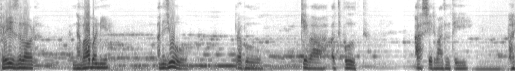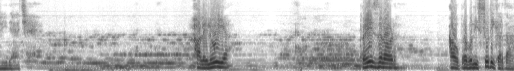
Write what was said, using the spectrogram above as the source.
પ્રેઝ ધ લોર્ડ નવા બનીએ. અને જુઓ, પ્રભુ કેવા અદ્ભુત આશીર્વાદોથી ભરી દે છે. હાલેલુયા. પ્રેઝ ધ લોર્ડ આવો પ્રભુની સ્તુતિ કરતા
